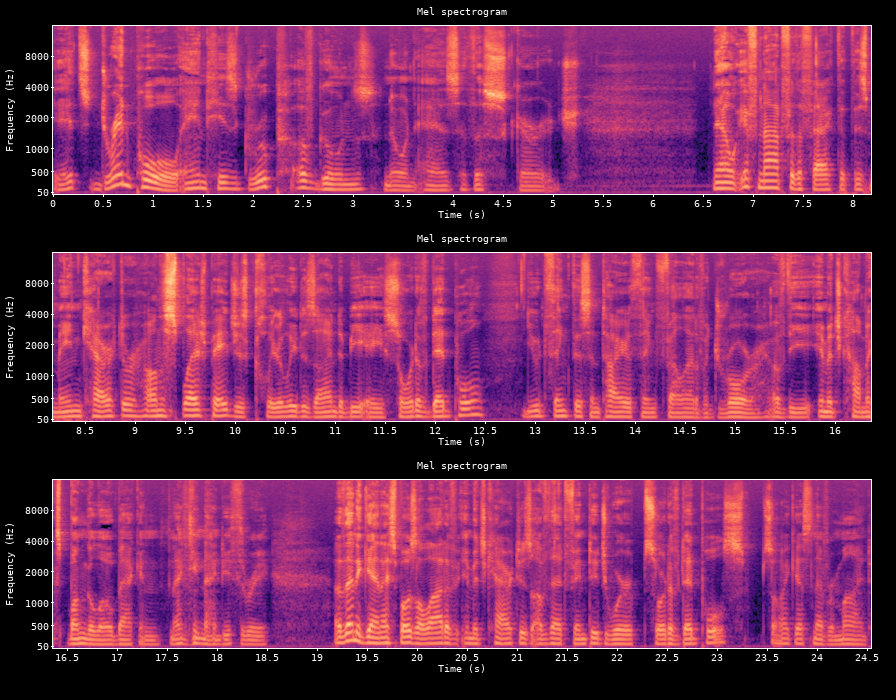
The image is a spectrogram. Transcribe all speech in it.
It's Dreadpool and his group of goons known as the Scourge. Now, if not for the fact that this main character on the splash page is clearly designed to be a sort of Deadpool, you'd think this entire thing fell out of a drawer of the Image Comics bungalow back in 1993. Uh, then again, I suppose a lot of Image characters of that vintage were sort of Deadpools, so I guess never mind.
